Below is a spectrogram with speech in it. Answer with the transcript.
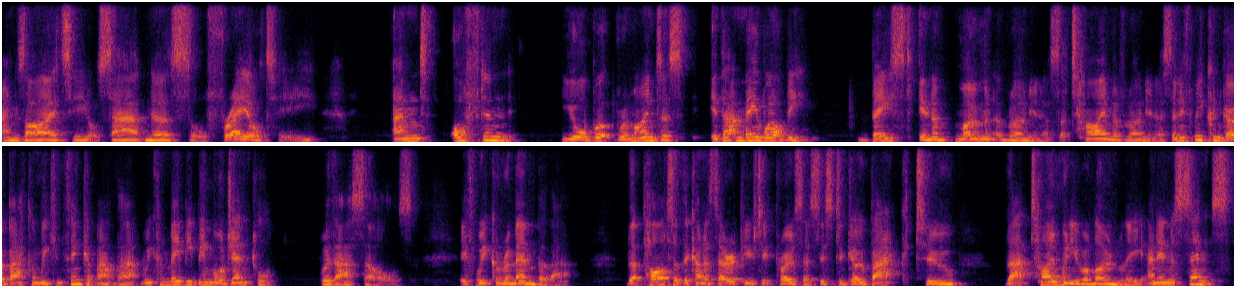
anxiety or sadness or frailty and often your book reminds us that may well be based in a moment of loneliness, a time of loneliness. And if we can go back and we can think about that, we can maybe be more gentle with ourselves if we can remember that. That part of the kind of therapeutic process is to go back to that time when you were lonely and, in a sense,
